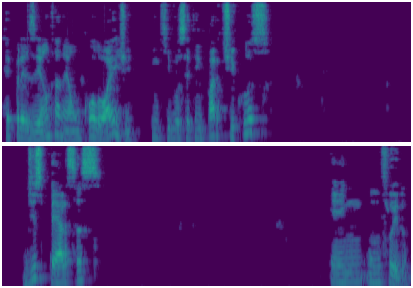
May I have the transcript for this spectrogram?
representa né, um coloide em que você tem partículas dispersas em um fluido.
